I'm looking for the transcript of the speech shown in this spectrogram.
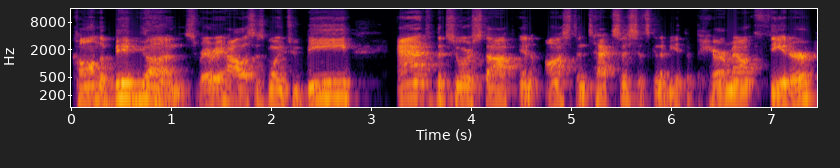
calling the big guns. Ray Ray Hollis is going to be at the tour stop in Austin, Texas. It's going to be at the Paramount Theater.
